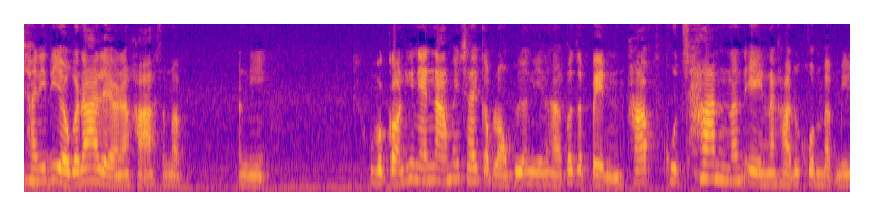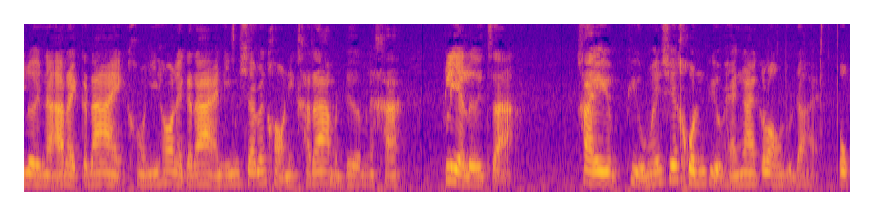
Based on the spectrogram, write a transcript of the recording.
ใช้นิดเดียวก็ได้แล้วนะคะสำหรับอันนี้ อุปกรณ์ที่แนะนำให้ใช้กับรองพื้นอันนี้นะคะ ก็จะเป็นพับคุชชั่นนั่นเองนะคะ ทุกคนแบบนี้เลยนะ อะไรก็ได้ของยี่ห้ออะไรก็ได้ อันนี้มิใช้เป็นของนิคาร่าเหมือนเดิมนะคะ กลี่ยเลยจ้ะ ใครผิวไม่ใช่คนผิวแพ้ง่ายก็ลองดูได้ ปก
